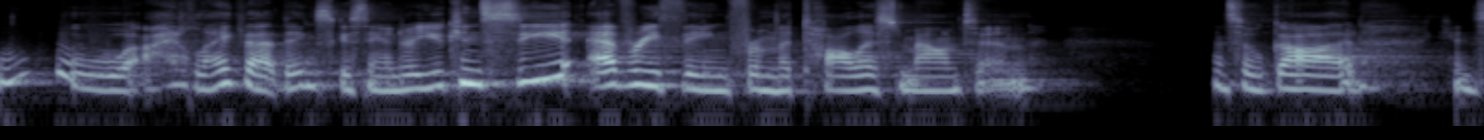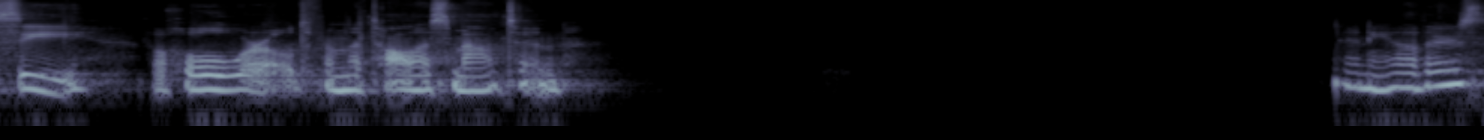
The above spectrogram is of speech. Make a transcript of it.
Ooh, I like that. Thanks, Cassandra. You can see everything from the tallest mountain. And so God can see the whole world from the tallest mountain. Any others?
